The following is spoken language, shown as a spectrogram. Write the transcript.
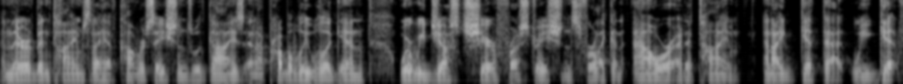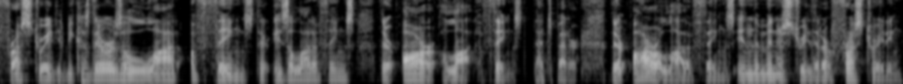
And there have been times that I have conversations with guys and I probably will again where we just share frustrations for like an hour at a time and I get that. We get frustrated because there is a lot of things. There is a lot of things. There are a lot of things. That's better. There are a lot of things in the ministry that are frustrating.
